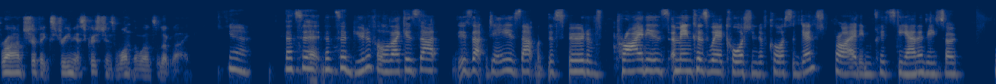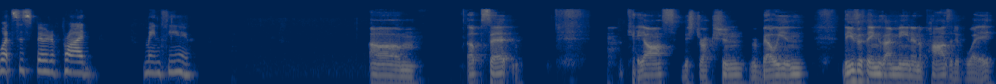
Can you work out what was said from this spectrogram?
branch of extremist Christians want the world to look like. Yeah. That's it. That's a beautiful. Like, is that is that day? Is that what the spirit of pride is? I mean, because we're cautioned, of course, against pride in Christianity. So, what's the spirit of pride mean for you? Um, upset, chaos, destruction, rebellion. These are things I mean in a positive way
